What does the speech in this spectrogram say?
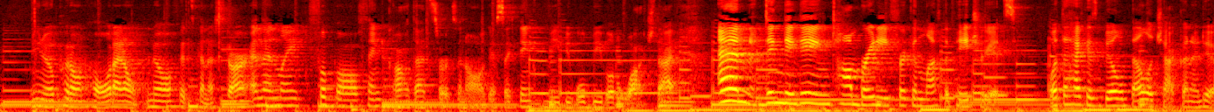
you know, put on hold. I don't know if it's gonna start. And then like football, thank God that starts in August. I think maybe we'll be able to watch that. And ding ding ding, Tom Brady freaking left the Patriots. What the heck is Bill Belichick gonna do?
